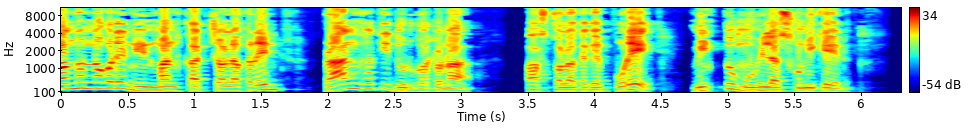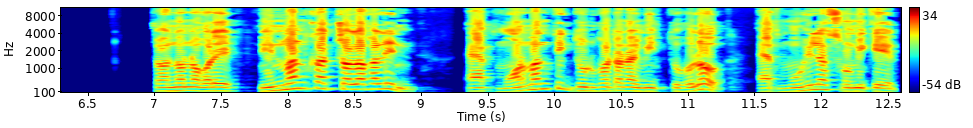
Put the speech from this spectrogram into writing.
চন্দননগরে নির্মাণ কাজ চলাকালীন প্রাণঘাতী দুর্ঘটনা। পাঁচতলা থেকে পড়ে মৃত্যু মহিলা শ্রমিকের। চন্দননগরে নির্মাণ কাজ চলাকালীন এক মর্মান্তিক দুর্ঘটনায় মৃত্যু হল এক মহিলা শ্রমিকের।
